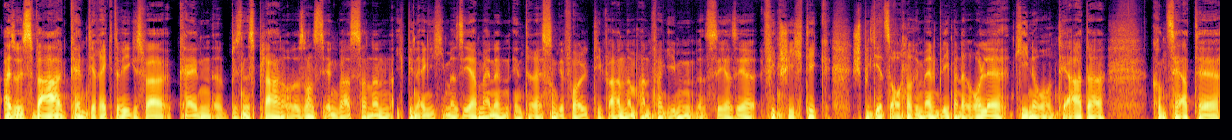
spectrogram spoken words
Also es war kein direkter Weg, es war kein äh, Businessplan oder sonst irgendwas, sondern ich bin eigentlich immer sehr meinen Interessen gefolgt. Die waren am Anfang eben sehr, sehr vielschichtig, spielt jetzt auch noch in meinem Leben eine Rolle. Kino, Theater, Konzerte,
